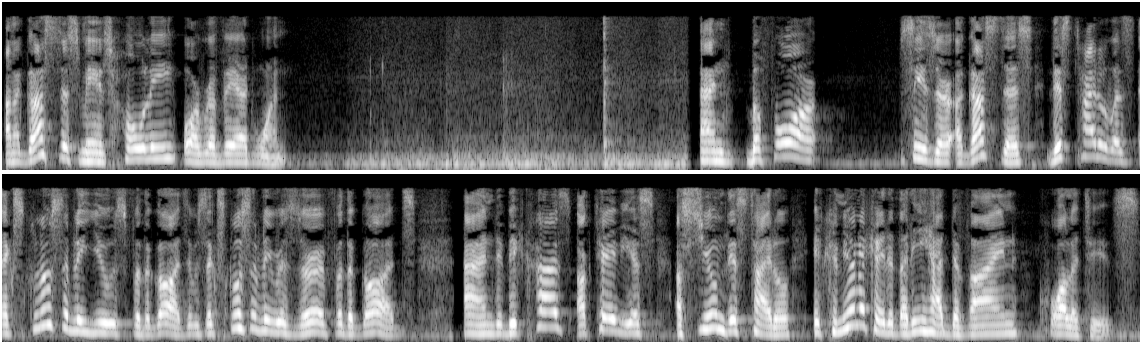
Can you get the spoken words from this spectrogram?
And Augustus means holy or revered one. And before Caesar Augustus, this title was exclusively used for the gods. It was exclusively reserved for the gods. And because Octavius assumed this title, it communicated that he had divine qualities.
